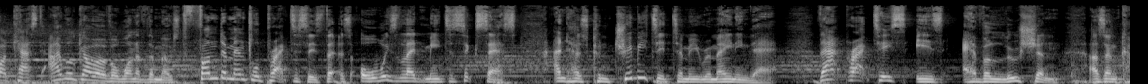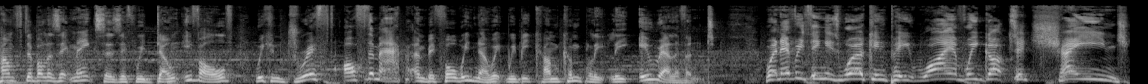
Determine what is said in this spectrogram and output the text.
Podcast, I will go over one of the most fundamental practices that has always led me to success and has contributed to me remaining there. That practice is evolution. As uncomfortable as it makes us, if we don't evolve, we can drift off the map, and before we know it, we become completely irrelevant. When everything is working, Pete, why have we got to change?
